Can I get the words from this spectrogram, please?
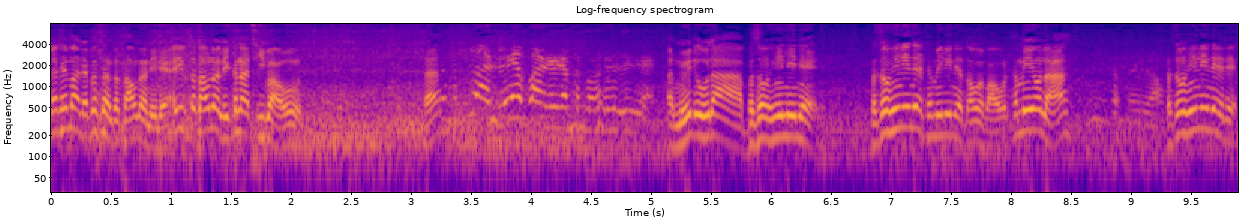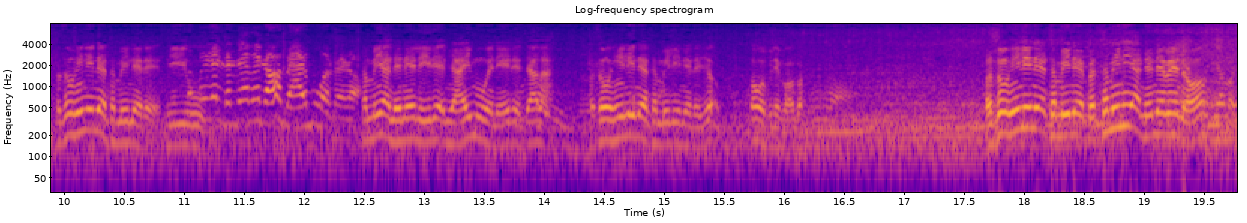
လက်ထဲမှာလည်းပတ်စံတစ်တောင်းတန်နေတယ်အဲ့ဒီတစ်တောင်းတန်လေးခဏချီးပါဦးဟမ်သူကလည်းပါလည်းမတော်သေးတယ်အနွေးတို့ဒါပစုံဟင်းလေးနဲ့ပစုံဟင်းလေးနဲ့သမင်းလေးနဲ့တောင်းဝယ်ပါဦးသမင်းရောလား ပစုံဟင်းလေးနဲ့တဲ့ပစုံဟင်းလေးနဲ့သမင်းနဲ့တဲ့ဒီဟိုဒီလည်းလည်းပဲတော့ဗျာပို့တယ်တော့သမင်းကနည်းနည်းလေးတဲ့အများကြီးမဝင်နေတဲ့ကြားလားပစုံဟင်းလေးနဲ့သမင်းလေးနဲ့တဲ့ရော့တောင်းဝယ်ပြလိုက်ပါဦးပစုံဟင်းလေးနဲ့သမင်းနဲ့သမင်းလေးကနည်းနည်းပဲနော်ဟမ်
